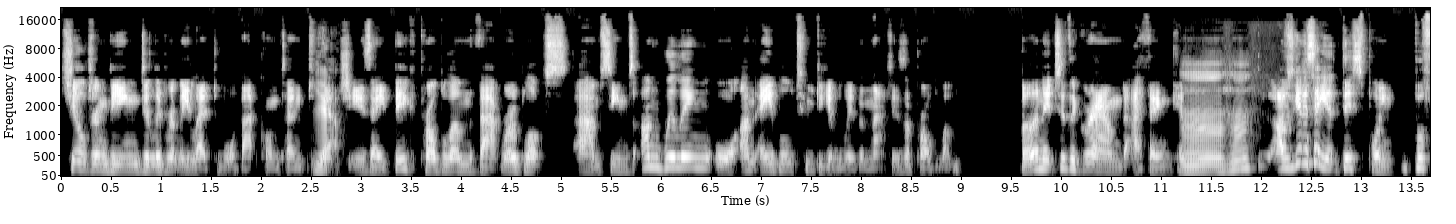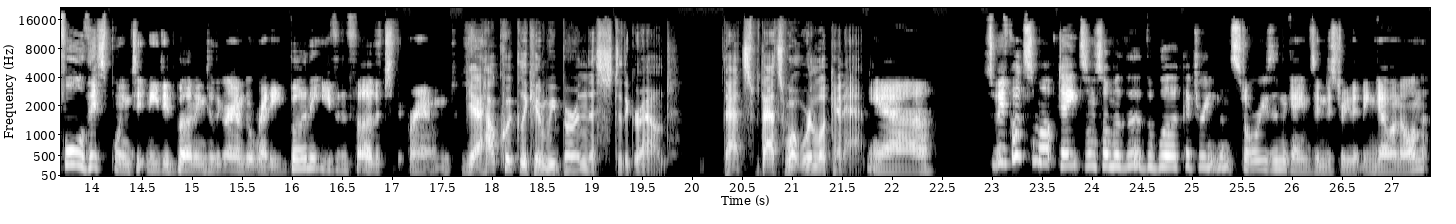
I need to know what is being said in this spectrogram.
children being deliberately led toward that content, Yeah. which is a big problem that Roblox um, seems unwilling or unable to deal with, and that is a problem. Burn it to the ground, I think. Mm-hmm. I was going to say at this point, before this point, it needed burning to the ground already. Burn it even further to the ground. Yeah, how quickly can we burn this to the ground? That's that's what we're looking at. Yeah. So we've got some updates on some of the, the worker treatment stories in the games industry that have been going on.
